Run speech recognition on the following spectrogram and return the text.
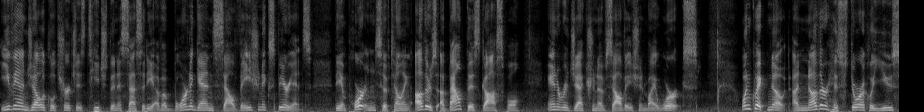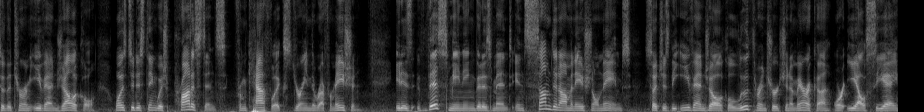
evangelical churches teach the necessity of a born again salvation experience the importance of telling others about this gospel, and a rejection of salvation by works. One quick note another historical use of the term evangelical was to distinguish Protestants from Catholics during the Reformation. It is this meaning that is meant in some denominational names, such as the Evangelical Lutheran Church in America, or ELCA,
